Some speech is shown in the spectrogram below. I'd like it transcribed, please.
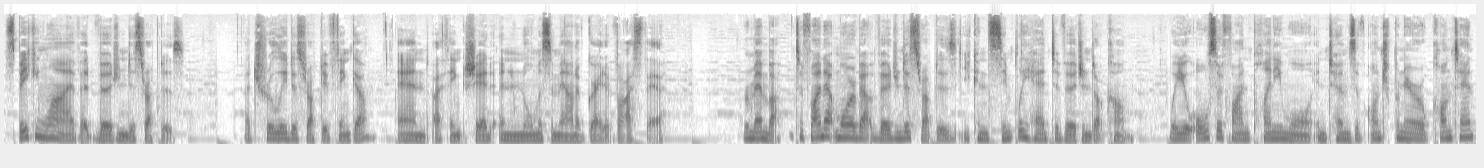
speaking live at Virgin Disruptors. A truly disruptive thinker, and I think shared an enormous amount of great advice there. Remember, to find out more about Virgin Disruptors, you can simply head to virgin.com, where you'll also find plenty more in terms of entrepreneurial content,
